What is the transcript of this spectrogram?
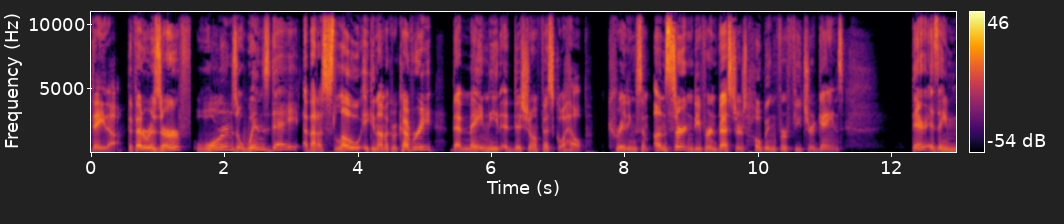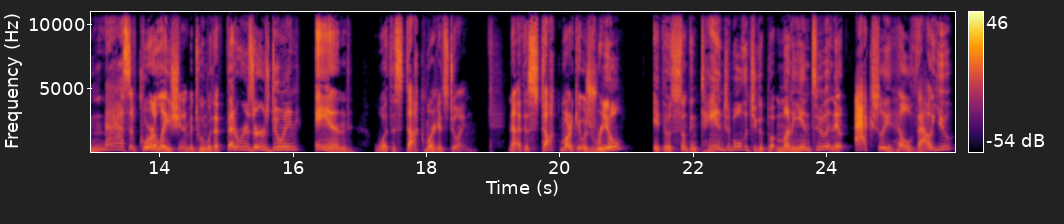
data. The Federal Reserve warns Wednesday about a slow economic recovery that may need additional fiscal help creating some uncertainty for investors hoping for future gains. There is a massive correlation between what the Federal Reserve is doing and what the stock market's doing. Now, if the stock market was real, if it was something tangible that you could put money into and it actually held value,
